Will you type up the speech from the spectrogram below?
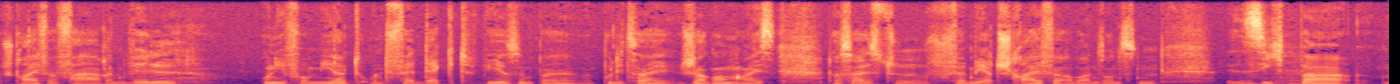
Streife fahren will uniformiert und verdeckt, wie es im Polizeijargon heißt. Das heißt äh, vermehrt Streife, aber ansonsten sichtbar äh,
